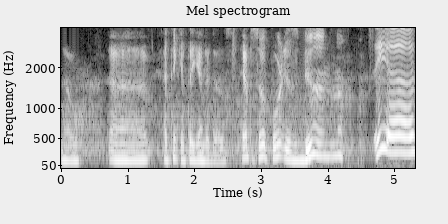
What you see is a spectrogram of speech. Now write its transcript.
No. Uh, I think at the end it does. Episode 4 is done. See ya.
